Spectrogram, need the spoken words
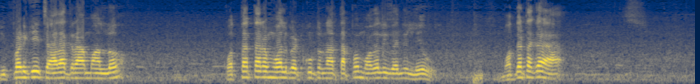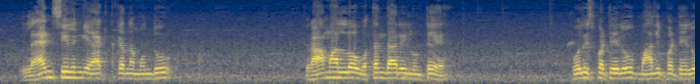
ఇప్పటికీ చాలా గ్రామాల్లో కొత్త తరం వాళ్ళు పెట్టుకుంటున్నారు తప్ప మొదలు ఇవన్నీ లేవు. మొదటగా ల్యాండ్ సీలింగ్ యాక్ట్ కన్నా ముందు గ్రామాల్లో వతందారీలు ఉంటే పోలీస్ పటేలు మాలి పటేలు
